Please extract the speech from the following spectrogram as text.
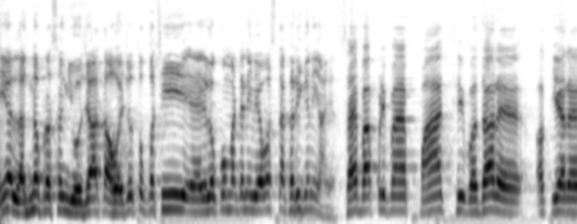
અહીંયા લગ્ન પ્રસંગ યોજાતા હોય છે તો પછી એ લોકો માટેની વ્યવસ્થા ખરી કે નહીં અહીંયા? સાહેબ આપણી પાસે પાંચથી વધારે અત્યારે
